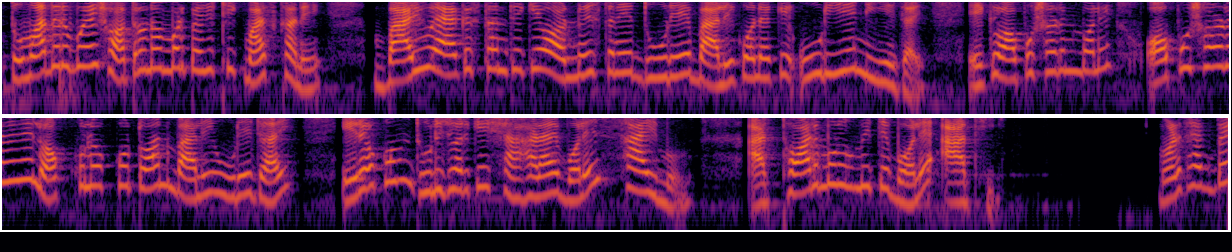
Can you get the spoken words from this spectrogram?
তোমাদের বইয়ে সতেরো নম্বর পেজে ঠিক মাঝখানে, বায়ু এক স্থান থেকে অন্য স্থানে দূরে বালিকণাকে উড়িয়ে নিয়ে যায়। একে অপসারণ বলে। অপসারণে লক্ষ লক্ষ টন বালি উড়ে যায়। এরকম ধূলিঝড়কে সাহারায় বলে সাইমুম আর থর মরুভূমিতে বলে আধি। মনে থাকবে?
